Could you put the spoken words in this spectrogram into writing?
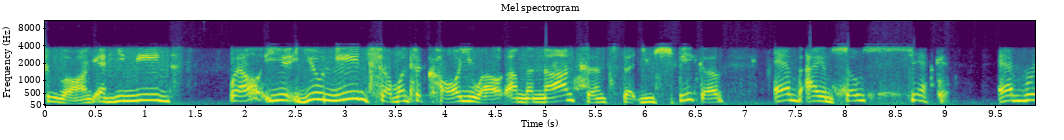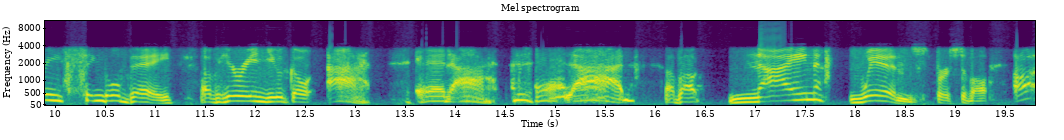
too long, and he needs. Well, you you need someone to call you out on the nonsense that you speak of, and I am so sick every single day of hearing you go on and on and on about nine wins. First of all, uh,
